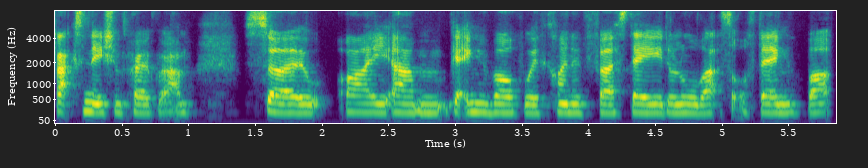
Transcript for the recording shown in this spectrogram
vaccination program. So I am getting involved with kind of first aid and all that sort of thing. But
